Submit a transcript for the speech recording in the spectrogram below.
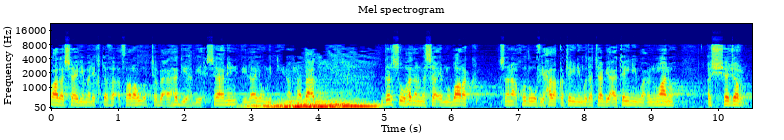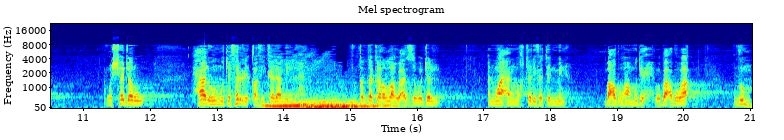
وعلى سائر من اقتفى أثره واتبع هديه بإحسان إلى يوم الدين. أما بعد درس هذا المساء المبارك سنأخذه في حلقتين متتابعتين وعنوانه الشجر والشجر حاله متفرقة في كلام الله. فقد ذكر الله عز وجل انواعا مختلفة منه. بعضها مدح وبعضها ذم.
